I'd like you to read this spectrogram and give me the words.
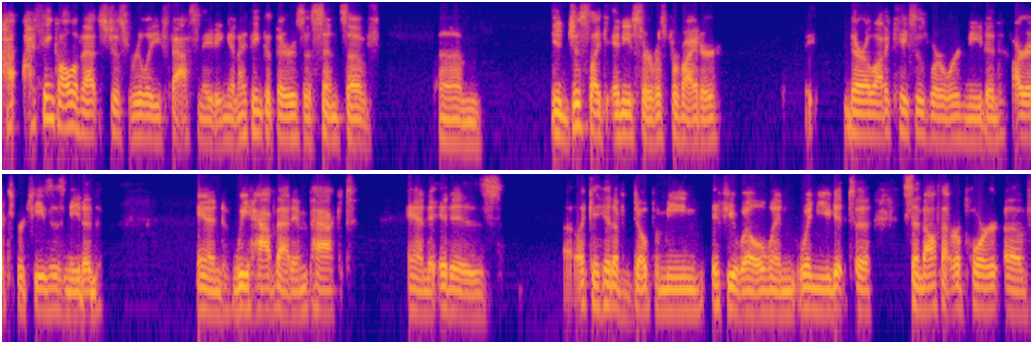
I, I, think all of that's just really fascinating. And I think that there's a sense of, um, it, just like any service provider, there are a lot of cases where we're needed, our expertise is needed, and we have that impact. And it is uh, like a hit of dopamine, if you will, when when you get to send off that report of,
